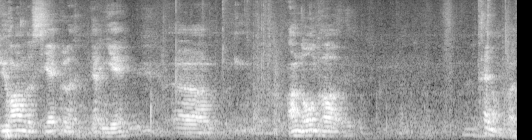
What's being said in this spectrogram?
durant le siècle dernier. Euh, en nombre très nombreux,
